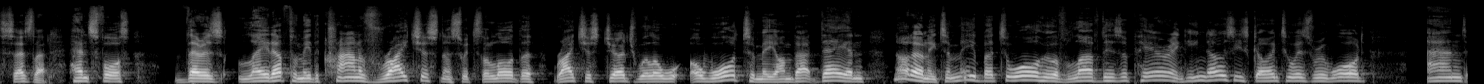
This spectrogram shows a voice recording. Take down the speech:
says that. Henceforth, there is laid up for me the crown of righteousness, which the Lord, the righteous judge, will award to me on that day. And not only to me, but to all who have loved his appearing. He knows he's going to his reward and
